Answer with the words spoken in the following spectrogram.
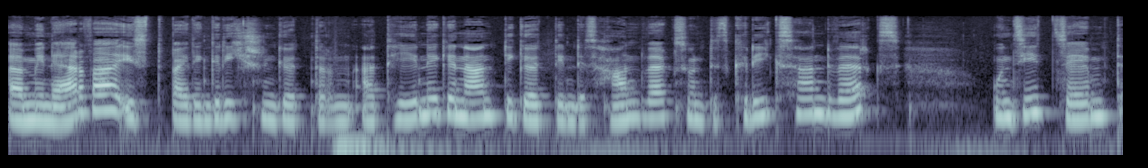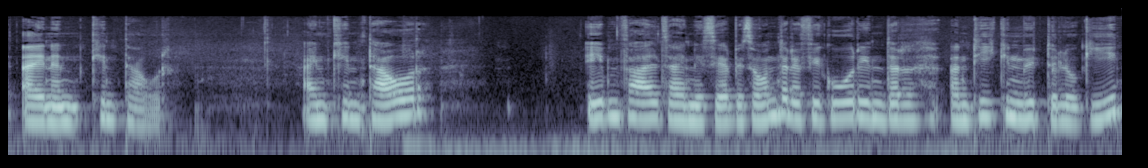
äh, Minerva, ist bei den griechischen Göttern Athene genannt, die Göttin des Handwerks und des Kriegshandwerks. Und sie zähmt einen Kentaur. Ein Kentaur, ebenfalls eine sehr besondere Figur in der antiken Mythologie.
